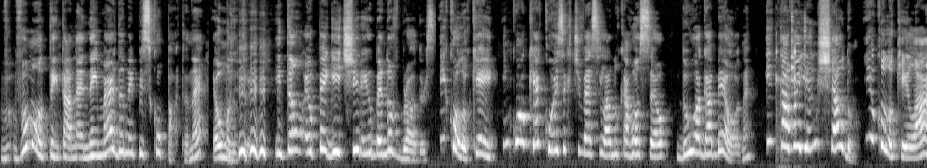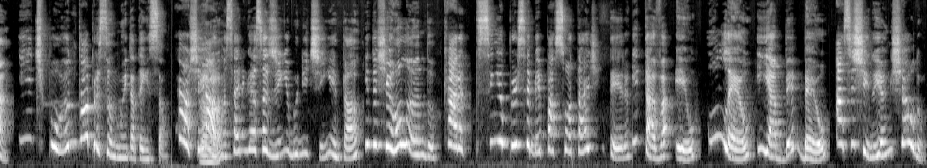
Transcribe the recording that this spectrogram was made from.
V vamos tentar, né? Nem merda, nem psicopata, né? É o mantra. então eu peguei e tirei o Band of Brothers e coloquei em qualquer coisa que tivesse lá no carrossel do HBO, né? E tava Young Sheldon. E eu coloquei lá e, tipo, eu não tava prestando muita atenção. Eu achei, uhum. ah, uma série engraçadinha, bonitinha e tal. E deixei rolando. Cara, sem eu perceber, passou a tarde inteira. E tava eu, o Léo e a Bebel assistindo Young Sheldon.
